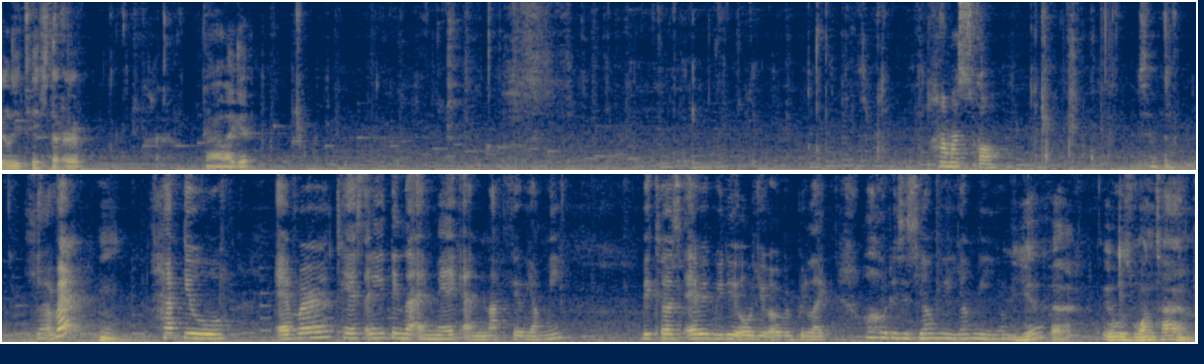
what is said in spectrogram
really taste the herb. I like it. How much score? Seven. Seven. Have you ever taste anything that I make and not feel yummy? Because every video you always be like, "Oh, this is yummy, yummy, yummy." Yeah, it was one time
